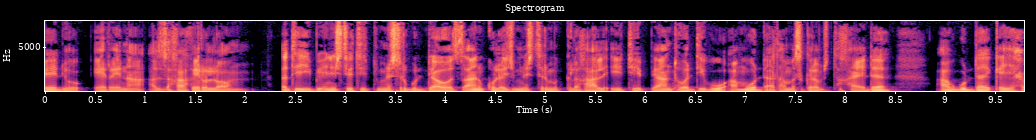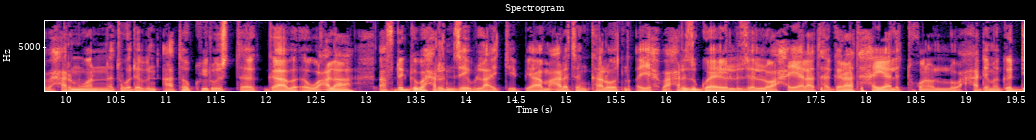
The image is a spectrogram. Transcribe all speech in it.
ሬድዮ ኤሬና ኣዘኻኺሩ ኣሎ። እቲ ብኢንስቲትዩት ሚኒስትሪ ጉዳይ ወጻእን ኮሌጅ ሚኒስትሪ ምክልኻል ኢትዮጵያን ተወዲቡ ኣብ መወዳእታ መስከረም ዝተኻየደ ኣብ ጉዳይ ቀይሕ ባሕርን ዋንነት ወደብን ኣተኲሩ ዝተጋበአ ዋዕላ፣ ኣፍደገ ባሕሪ ንዘይብላ ኢትዮጵያ ማዕረ'ተን ካልኦት ንቀይሕ ባሕሪ ዝጓየያሉ ዘለዋ ሓያላት ሃገራት ሓያል እትዀነሉ ሓደ መገዲ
